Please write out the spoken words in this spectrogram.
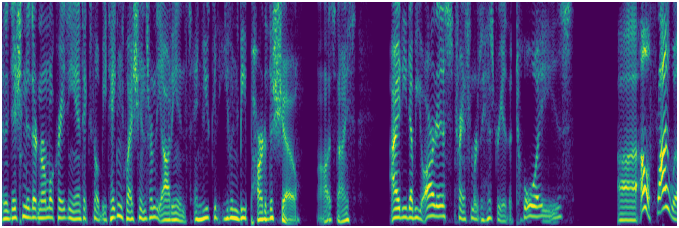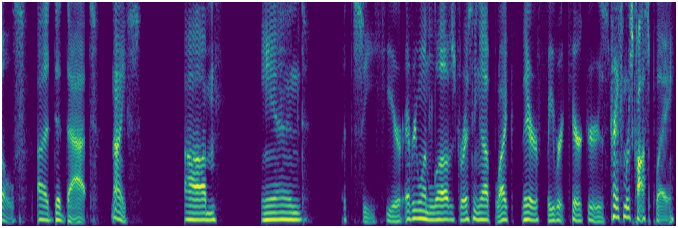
In addition to their normal crazy antics, they'll be taking questions from the audience, and you could even be part of the show. Oh, that's nice. IDW artists, Transformers: A History of the Toys. Uh, oh, Flywheels uh, did that. Nice. Um, and let's see here. Everyone loves dressing up like their favorite characters. Transformers cosplay.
